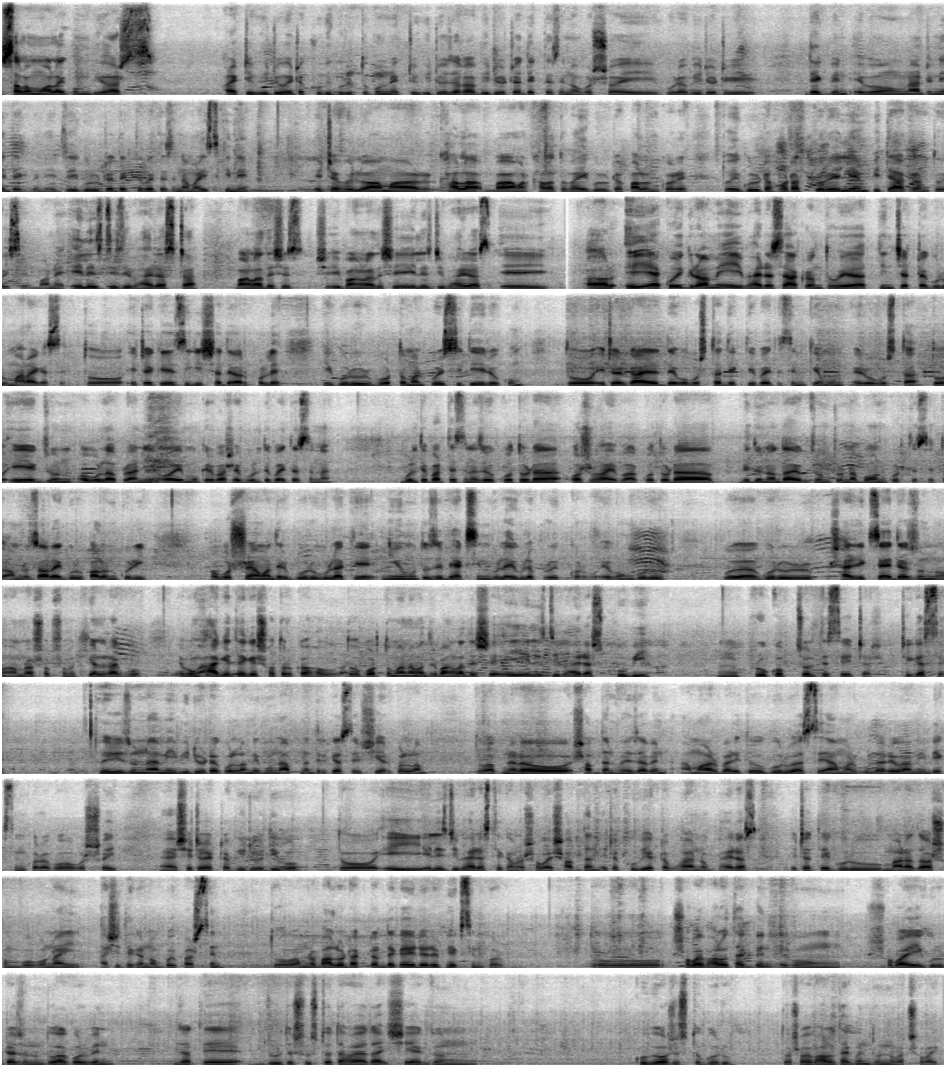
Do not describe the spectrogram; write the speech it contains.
আসসালামু আলাইকুম ভিউয়ার্স। আরেকটি ভিডিও, এটা খুবই গুরুত্বপূর্ণ একটি ভিডিও। যারা ভিডিওটা দেখতেছেন, অবশ্যই পুরো ভিডিওটি দেখবেন এবং না টেনে দেখবেন। এই যে গরুটা দেখতে পাইতেছেন আমার স্কিনে, এটা হলো আমার খালা বা আমার খালাতো ভাই এই গরুটা পালন করে। তো এই গরুটা হঠাৎ করে ল্যাম্পিতে আক্রান্ত হয়েছে। মানে এলএসডি যে ভাইরাসটা বাংলাদেশে সেই বাংলাদেশে এলএসডি ভাইরাস এই আর এই একই গ্রামে এই ভাইরাসে আক্রান্ত হয়ে তিন চারটা গরু মারা গেছে। তো এটাকে চিকিৎসা দেওয়ার ফলে এই গরুর বর্তমান পরিস্থিতি এরকম। তো এটার গায়ের অবস্থা দেখতে পাইতেছেন কেমন এর অবস্থা। তো এই একজন অবলা প্রাণী এ মুখের ভাষায় বলতে পাইতেছে না। বলতে পারতেছে না যে কতটা অসহায় বা কতটা বেদনাদায়ক যন্ত্রণা বহন করতেছে। তো আমরা যারাই গরু পালন করি, অবশ্যই আমাদের গরুগুলাকে নিয়মিত যে ভ্যাকসিনগুলো, এগুলো প্রয়োগ করব এবং গরুর গরুর শারীরিক চাহিদার জন্য আমরা সবসময় খেয়াল রাখব এবং আগে থেকে সতর্ক হব। তো বর্তমান আমাদের বাংলাদেশে এই এলএসডি ভাইরাস খুবই প্রকোপ চলতেছে এটার, ঠিক আছে? তো এর জন্য আমি ভিডিওটা করলাম এবং আপনাদের কাছে শেয়ার করলাম। তো আপনারাও সাবধান হয়ে যাবেন। আমার বাড়িতেও গরু আছে আমার গুলারেও আমি ভ্যাকসিন করাবো অবশ্যই। সেটার একটা ভিডিও দিব। তো এই এলএসডি ভাইরাস থেকে আমরা সবাই সাবধান। এটা খুবই একটা ভয়ানক ভাইরাস এটাতে গরু মারা যাওয়ার সম্ভাবনাই আশি থেকে নব্বই পার্সেন্ট তো আমরা ভালো ডাক্তার দেখাই, এটারে ভ্যাকসিন করব। তো সবাই ভালো থাকবেন এবং সবাই এই গরুটার জন্য দোয়া করবেন যাতে দ্রুত সুস্থতা হয়ে যায়। সে একজন খুবই অসুস্থ গরু। তো সবাই ভালো থাকবেন। ধন্যবাদ সবাই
